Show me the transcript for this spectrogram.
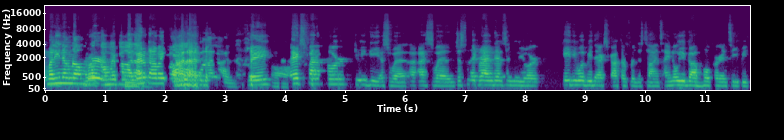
mali ng Pero number, tama yung pangalan. pero tama yung pangalan. Pangalan. Okay? Oh. X factor KD as well uh, as well. Just like Randall's in New York, KD will be the X factor for the Suns. I know you got Booker and CP3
